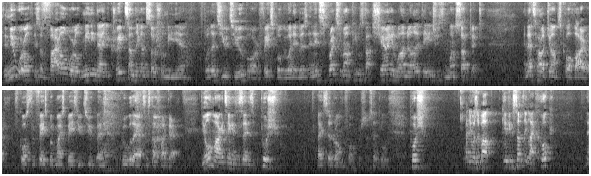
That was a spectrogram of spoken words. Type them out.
The new world is a viral world, meaning that you create something on social media, whether it's YouTube or Facebook or whatever it is, and it spreads around. People start sharing it with one another if they're interested in one subject. And that's how it jumps, called viral. Of course, through Facebook, MySpace, YouTube, and Google Ads and stuff like that. The old marketing, as I said, is push. I said it wrong before, push, I said push. And it was about giving something like hook, a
